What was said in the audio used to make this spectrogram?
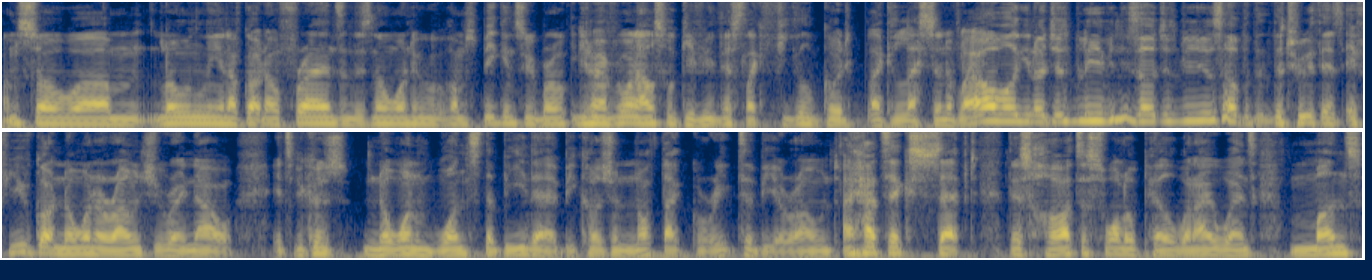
I'm so um, lonely and I've got no friends and there's no one who I'm speaking to, bro. You know, everyone else will give you this like feel good like lesson of like, oh, well, you know, just believe in yourself, just be yourself the, the truth is, if you've got no one around you right now, it's because no one wants to be there because you're not that great to be around. I had to accept this hard to swallow pill when I went months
